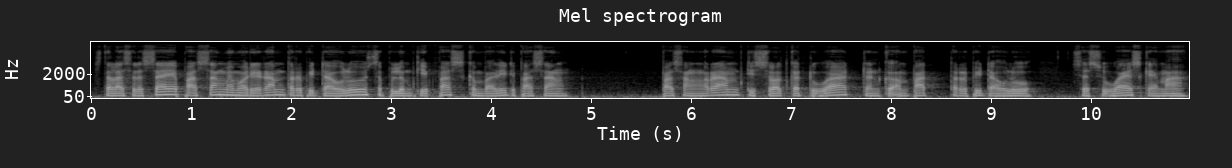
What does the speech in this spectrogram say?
Setelah selesai, pasang memori RAM terlebih dahulu sebelum kipas kembali dipasang pasang RAM di slot kedua dan keempat terlebih dahulu, sesuai skema.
